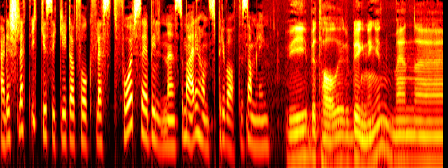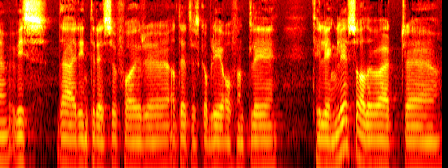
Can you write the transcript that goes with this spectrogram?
er det slett ikke sikkert at folk flest får se bildene som er i hans private samling. Vi betaler bygningen, men uh, hvis det er interesse for uh, at dette skal bli offentlig tilgjengelig, så hadde det vært uh,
